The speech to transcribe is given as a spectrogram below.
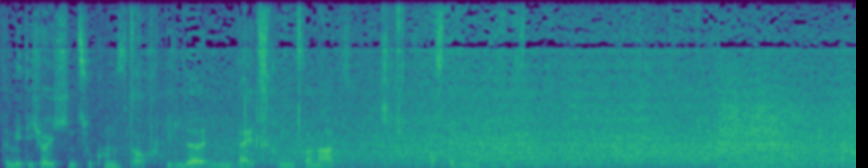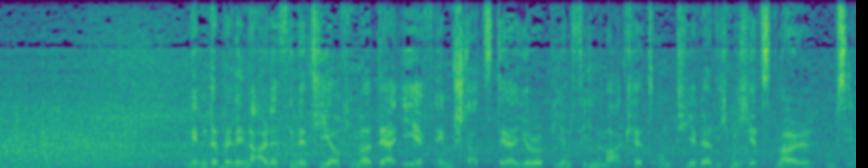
damit ich euch in Zukunft auch Bilder im Widescreen-Format auf Berlin liefern kann. Neben der Berlinale findet hier auch immer der EFM statt, der European Film Market, und hier werde ich mich jetzt mal umsehen.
